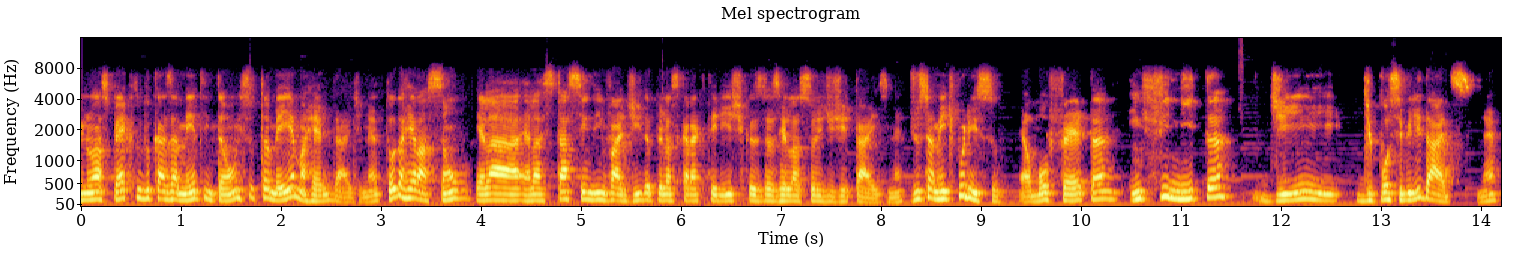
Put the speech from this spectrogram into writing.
no aspecto do casamento, então, isso também é uma realidade, né? Toda relação, ela, ela está sendo invadida pelas características das relações digitais, né? Justamente por isso, é uma oferta infinita de, de possibilidades, né?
